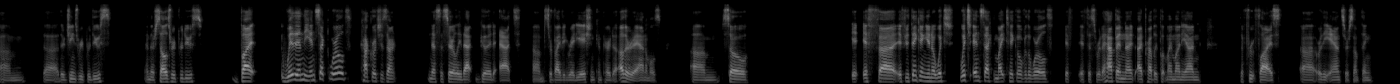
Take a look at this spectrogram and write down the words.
um, uh, their genes reproduce and their cells reproduce. But within the insect world, cockroaches aren't necessarily that good at um, surviving radiation compared to other animals. Um, so if uh, if you're thinking, you know, which which insect might take over the world if if this were to happen, I'd, I'd probably put my money on the fruit flies uh, or the ants or something.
